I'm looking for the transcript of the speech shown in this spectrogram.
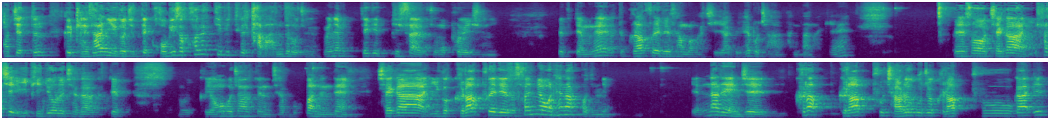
어쨌든 그 계산이 이루어질 때 거기서 connectivity를 다 만들어줘요. 왜냐면 되게 비싸요. 좀 operation이. 그렇기 때문에 그래프에 대해서 한번 같이 이야기를 해보자. 간단하게. 그래서 제가 사실 이 비디오를 제가 그때 그 영어 버전 할 때는 제가 못 봤는데 제가 이거 그래프에 대해서 설명을 해놨거든요. 옛날에 이제 그라, 그래프 자료 구조 그래프가 1,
